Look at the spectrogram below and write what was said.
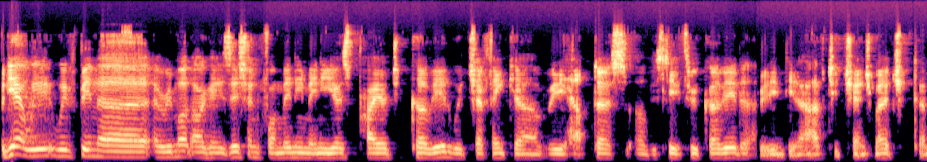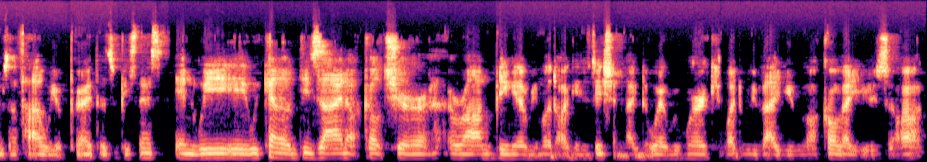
But yeah, we, we've been a, a, remote organization for many, many years prior to COVID, which I think uh, really helped us. Obviously, through COVID, uh, really didn't have to change much in terms of how we operate as a business. And we, we kind of design our culture around being a remote organization, like the way we work, what we value, our core values are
